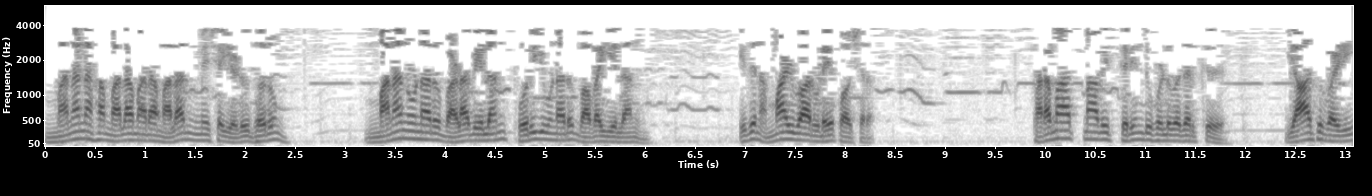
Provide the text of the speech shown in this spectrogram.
மனநக மலமர மலன்மிசை எழுதரும் மனனுணர் வளவிலன் பொறியுணர் பவையிலன். இது நம்மாழ்வாருடைய போஷரம் பரமாத்மாவை தெரிந்து கொள்வதற்கு யாது வழி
